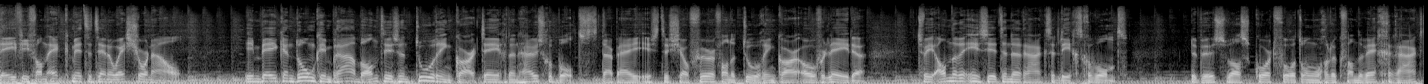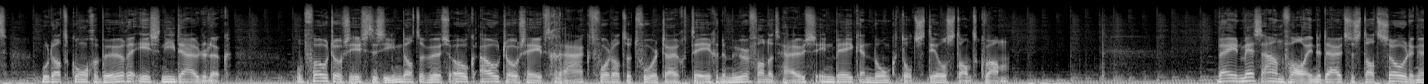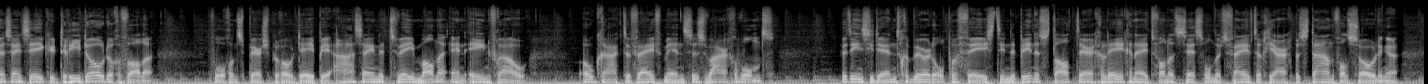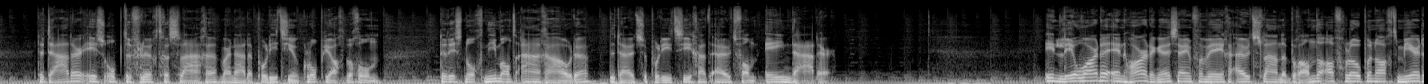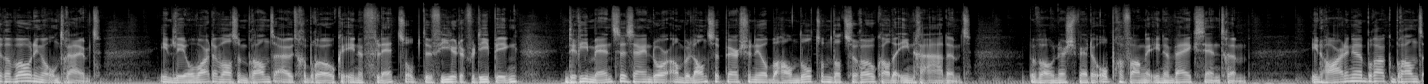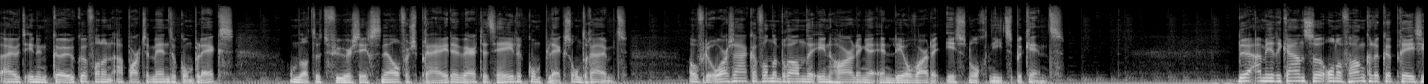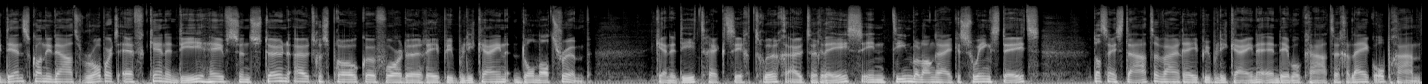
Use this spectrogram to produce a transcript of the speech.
Levi van Eck met het NOS-journaal. In Beek en Donk in Brabant is een touringcar tegen een huis gebotst. Daarbij is de chauffeur van de touringcar overleden. Twee andere inzittenden raakten licht gewond. De bus was kort voor het ongeluk van de weg geraakt. Hoe dat kon gebeuren is niet duidelijk. Op foto's is te zien dat de bus ook auto's heeft geraakt... voordat het voertuig tegen de muur van het huis in Beek en Donk tot stilstand kwam. Bij een mesaanval in de Duitse stad Solingen zijn zeker drie doden gevallen. Volgens persbureau DPA zijn er twee mannen en één vrouw. Ook raakten vijf mensen zwaar gewond. Het incident gebeurde op een feest in de binnenstad... ter gelegenheid van het 650-jarig bestaan van Solingen. De dader is op de vlucht geslagen, waarna de politie een klopjacht begon. Er is nog niemand aangehouden. De Duitse politie gaat uit van één dader. In Leeuwarden en Hardingen zijn vanwege uitslaande branden afgelopen nacht meerdere woningen ontruimd. In Leeuwarden was een brand uitgebroken in een flat op de vierde verdieping. Drie mensen zijn door ambulancepersoneel behandeld omdat ze rook hadden ingeademd. Bewoners werden opgevangen in een wijkcentrum. In Hardingen brak brand uit in een keuken van een appartementencomplex. Omdat het vuur zich snel verspreidde werd het hele complex ontruimd. Over de oorzaken van de branden in Hardingen en Leeuwarden is nog niets bekend. De Amerikaanse onafhankelijke presidentskandidaat Robert F. Kennedy... heeft zijn steun uitgesproken voor de republikein Donald Trump. Kennedy trekt zich terug uit de race in tien belangrijke swing states. Dat zijn staten waar republikeinen en democraten gelijk opgaan.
